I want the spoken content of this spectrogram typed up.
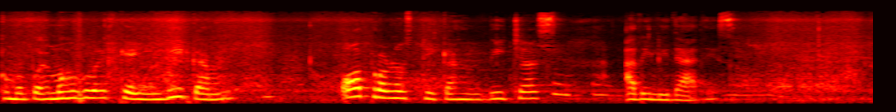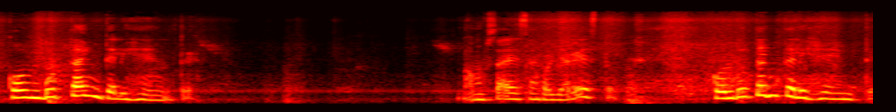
como podemos ver, que indican o pronostican dichas habilidades. Conducta inteligente. Vamos a desarrollar esto. Conducta inteligente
